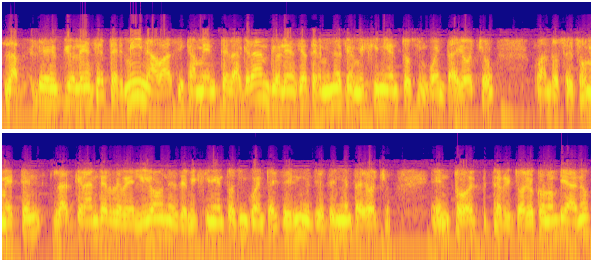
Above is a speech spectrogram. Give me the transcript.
la, violencia termina, básicamente, la gran violencia termina hacia 1558, cuando se someten las grandes rebeliones de 1556 y 1558 en todo el territorio colombiano,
